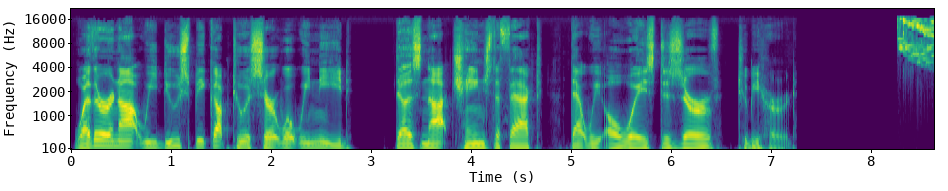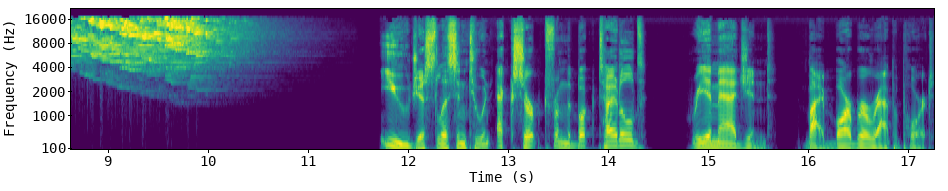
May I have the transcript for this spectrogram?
Whether or not we do speak up to assert what we need does not change the fact that we always deserve to be heard. You just listened to an excerpt from the book titled Reimagined by Barbara Rapaport.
